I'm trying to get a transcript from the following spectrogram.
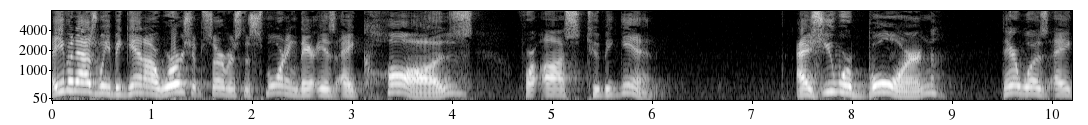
Even as we begin our worship service this morning, there is a cause for us to begin. As you were born, there was a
